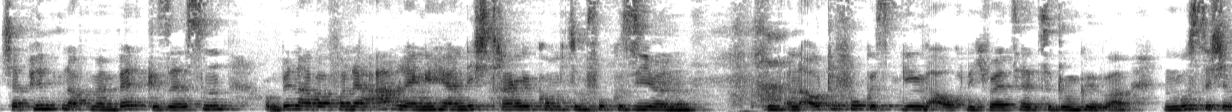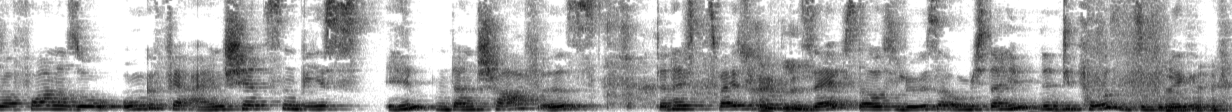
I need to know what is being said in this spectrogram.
ich habe hinten auf meinem Bett gesessen und bin aber von der Armlänge her nicht drangekommen zum Fokussieren. Ein Autofokus ging auch nicht, weil es halt zu dunkel war. Dann musste ich immer vorne so ungefähr einschätzen, wie es hinten dann scharf ist. Dann hatte ich zwei Sekunden. Selbstauslöser, um mich da hinten in die Pose zu bringen.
